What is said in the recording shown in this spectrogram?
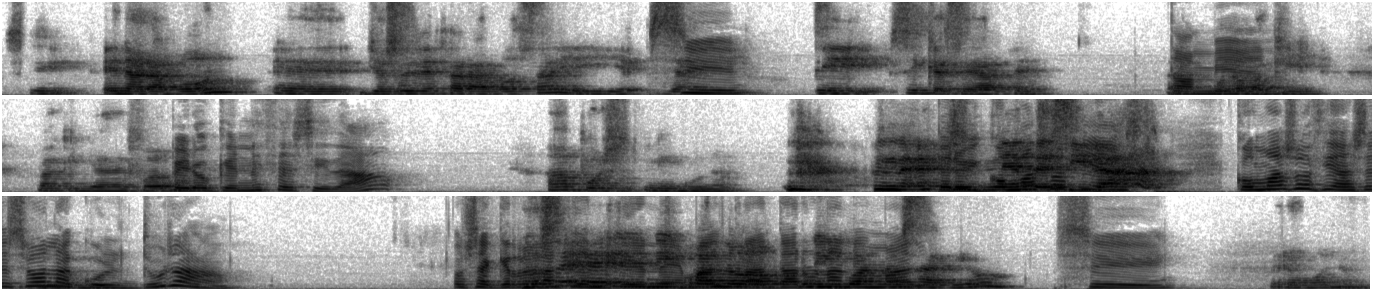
Sí, en Aragón, eh, yo soy de Zaragoza y Sí. Sí, sí que se hace. Ah, También. Bueno, vaqui- vaquilla de fuego. Pero qué necesidad. Ah, pues ninguna. Pero ¿y cómo asocias, cómo asocias eso a la Mm. cultura? O sea, ¿qué No relación sé tiene maltratar un animal? salió, Sí, pero bueno.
